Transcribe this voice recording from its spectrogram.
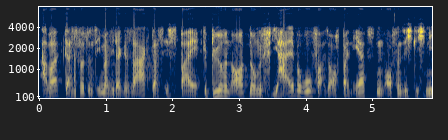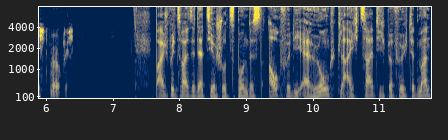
Aber das wird uns immer wieder gesagt, das ist bei Gebührenordnungen für die Heilberufe, also auch bei den Ärzten, offensichtlich nicht möglich. Beispielsweise der Tierschutzbund ist auch für die Erhöhung. Gleichzeitig befürchtet man,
